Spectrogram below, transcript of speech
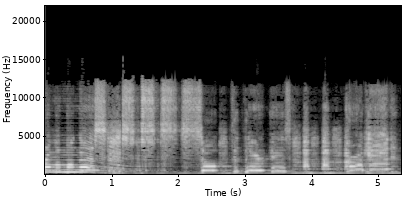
From Among Us. So that there is her again.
